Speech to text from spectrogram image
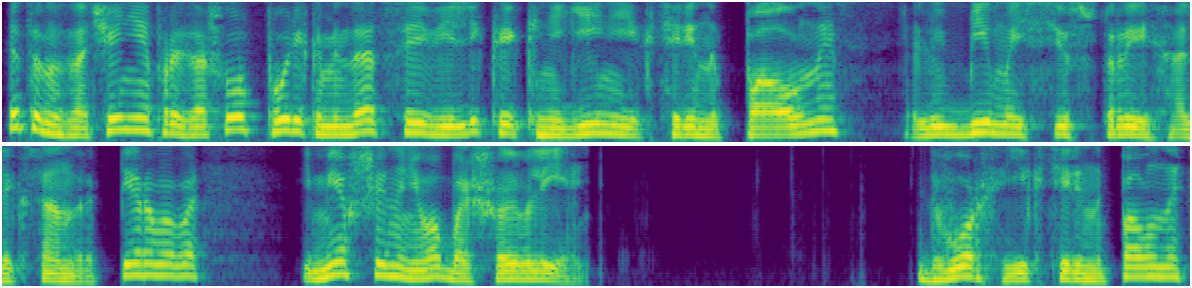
Это назначение произошло по рекомендации великой княгини Екатерины Павловны, любимой сестры Александра I, имевшей на него большое влияние. Двор Екатерины Павловны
